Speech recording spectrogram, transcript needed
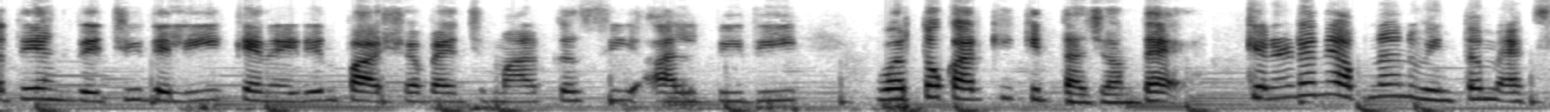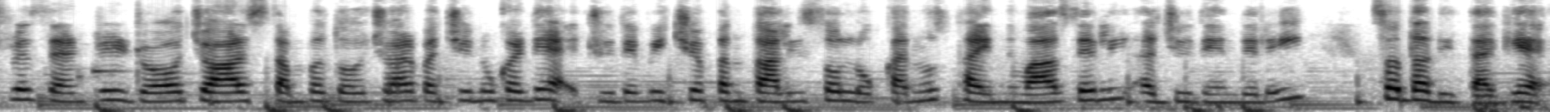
ਅਤੇ ਅੰਗਰੇਜ਼ੀ ਦੇ ਲਈ ਕੈਨੇਡੀਅਨ ਭਾਸ਼ਾ ਬੈਂਚਮਾਰਕ CLB ਦੀ ਵਰਤੋਂ ਕਰਕੇ ਕੀਤਾ ਜਾਂਦਾ ਹੈ। ਕੈਨੇਡਾ ਨੇ ਆਪਣਾ ਨਵੀਨਤਮ ਐਕਸਪ੍ਰੈਸ ਐਂਟਰੀ ਡਰਾਅ 4 ਸਤੰਬਰ 2025 ਨੂੰ ਕੱਢਿਆ ਹੈ, ਜਿਹਦੇ ਵਿੱਚ 4500 ਲੋਕਾਂ ਨੂੰ ਸਥਾਈ ਨਿਵਾਸ ਦੇ ਲਈ ਅਰਜ਼ੀ ਦੇਣ ਦੇ ਲਈ ਸੱਦਾ ਦਿੱਤਾ ਗਿਆ ਹੈ,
